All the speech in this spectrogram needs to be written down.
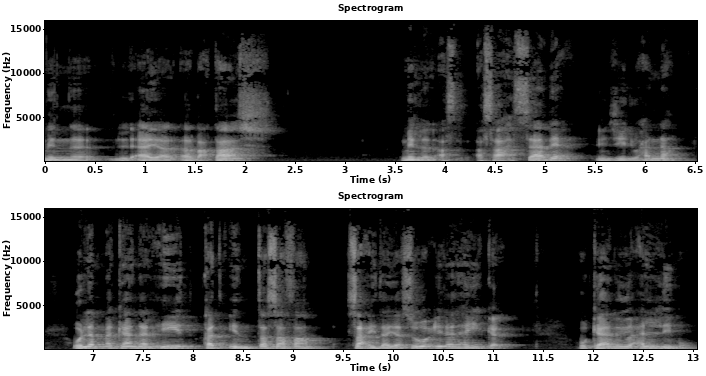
من الآية 14 من الأصحاح السابع إنجيل يوحنا. ولما كان العيد قد انتصف صعد يسوع إلى الهيكل. وكان يعلم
